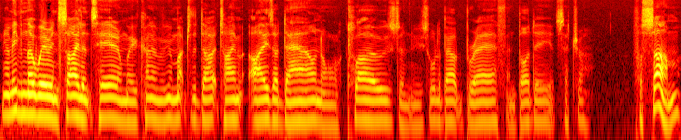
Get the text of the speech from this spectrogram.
And even though we're in silence here and we're kind of you know, much of the time eyes are down or closed and it's all about breath and body, etc. For some,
